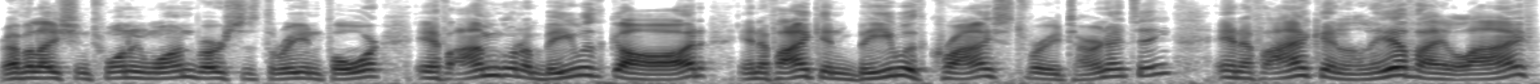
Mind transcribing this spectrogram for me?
Revelation 21, verses 3 and 4. If I'm going to be with God, and if I can be with Christ for eternity, and if I can live a life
